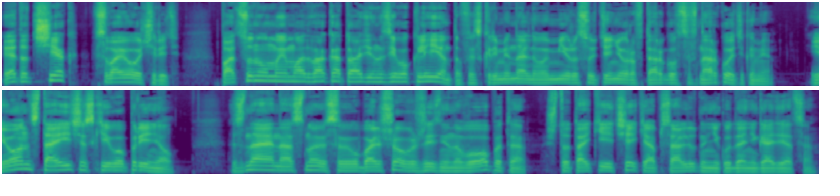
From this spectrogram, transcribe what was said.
Этот чек, в свою очередь, Подсунул моему адвокату один из его клиентов из криминального мира сутенеров-торговцев наркотиками. И он стоически его принял, зная на основе своего большого жизненного опыта, что такие чеки абсолютно никуда не годятся.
